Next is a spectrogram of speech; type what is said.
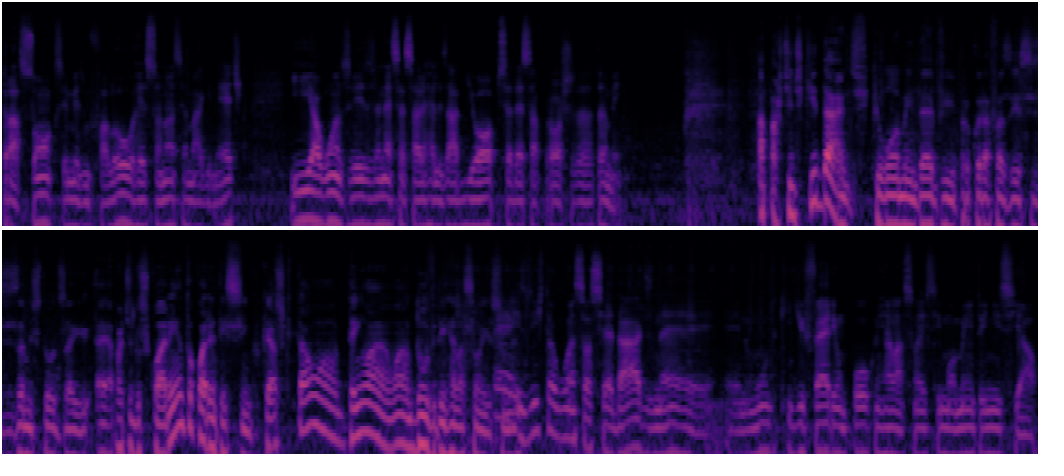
ultrassom, que você mesmo falou, ressonância magnética, e algumas vezes é necessário realizar a biópsia dessa próstata também. A partir de que idade que o homem deve procurar fazer esses exames todos aí? É a partir dos 40 ou 45? Que acho que tá um, tem uma, uma, dúvida em relação a isso. É, né? Existem algumas sociedades né, é, no mundo que diferem um pouco em relação a esse momento inicial.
